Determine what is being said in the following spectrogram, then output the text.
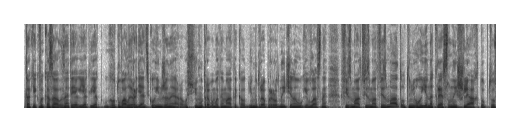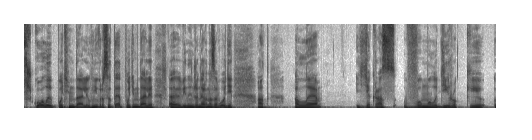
так як ви казали, знаєте, як як, як готували радянського інженера. Ось йому треба математика, йому треба природничі науки, власне, фізмат, фізмат, фізмат. От у нього є накреслений шлях, тобто з школи, потім далі університет, потім далі е, він інженер на заводі. От, але якраз в молоді роки е,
